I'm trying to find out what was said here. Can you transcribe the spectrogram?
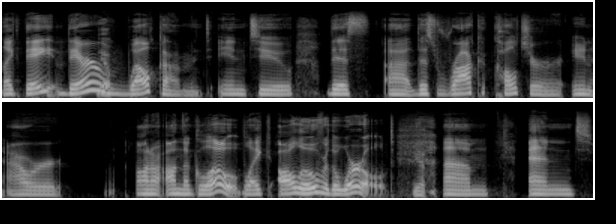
like they they're Yep. welcomed into this uh this rock culture in our on our, on the globe like all over the world Yep. um and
